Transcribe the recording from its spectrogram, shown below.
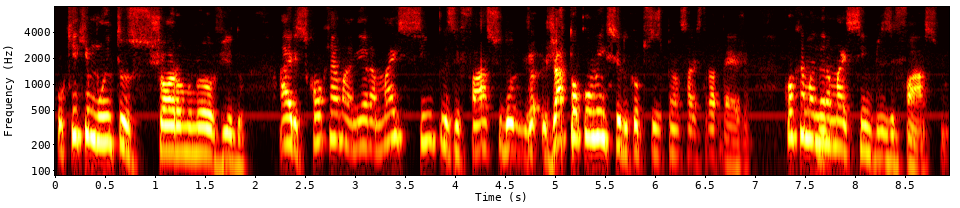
o que, que muitos choram no meu ouvido? Aires, qual que é a maneira mais simples e fácil? De... Já estou convencido que eu preciso pensar estratégia. Qual que é a maneira mais simples e fácil?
